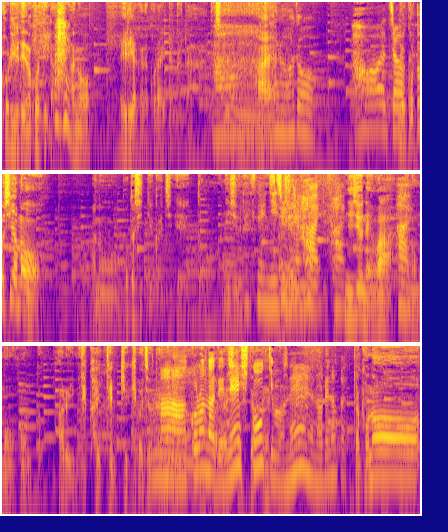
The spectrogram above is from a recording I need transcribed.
保留で残ってた、あのエリアから来られた方でした。ね。あーなはるほど。はあじい、ゃあ。で今年はもうあの今年っていうか、じえー、と20年。ですかね2020年はいはい。20年は、はい。あのもう本当ある意味で回転休業状態に、まあコロナでねね行機もね乗れなかった。だからこの、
